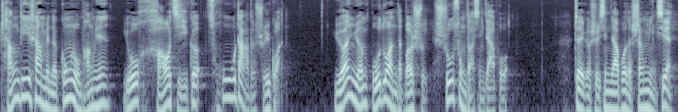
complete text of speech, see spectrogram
长堤上面的公路旁边有好几个粗大的水管，源源不断的把水输送到新加坡，这个是新加坡的生命线。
